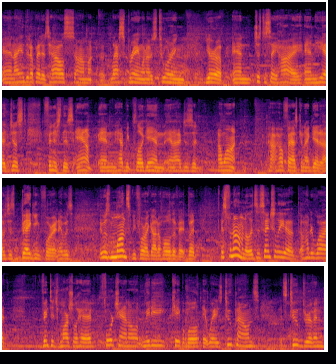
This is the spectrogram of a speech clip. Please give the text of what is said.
And I ended up at his house um, uh, last spring when I was touring Europe and just to say hi. And he had just finished this amp and had me plug in. And I just said, I want how, how fast can I get it? I was just begging for it, and it was, it was months before I got a hold of it. But it's phenomenal. It's essentially a 100 watt vintage Marshall head, four channel, MIDI capable. It weighs two pounds. It's tube driven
